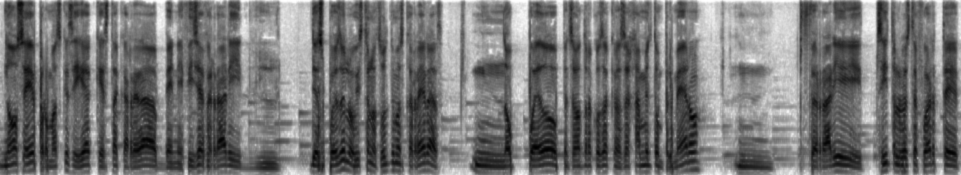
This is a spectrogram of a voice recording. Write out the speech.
no sé, por más que se diga que esta carrera beneficia a Ferrari, después de lo visto en las últimas carreras, no puedo pensar otra cosa que no sea Hamilton primero. Mm, Ferrari sí, tal vez esté fuerte.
